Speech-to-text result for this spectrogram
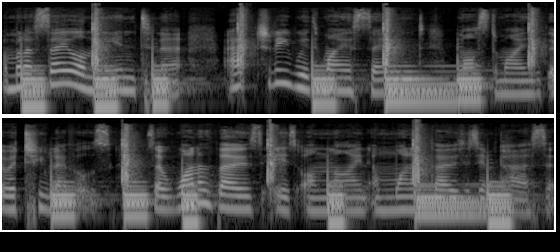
And when I say on the internet, actually with my Ascend mastermind, there are two levels. So one of those is online and one of those is in person.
